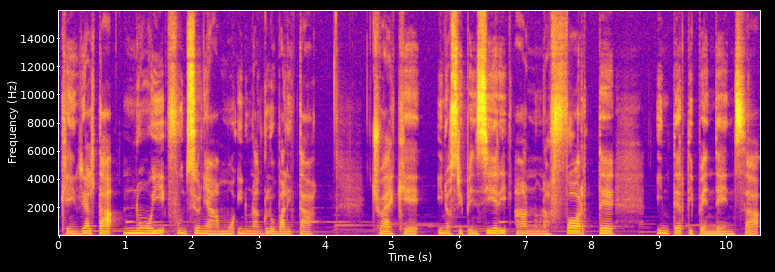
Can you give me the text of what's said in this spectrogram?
che in realtà noi funzioniamo in una globalità cioè che i nostri pensieri hanno una forte interdipendenza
